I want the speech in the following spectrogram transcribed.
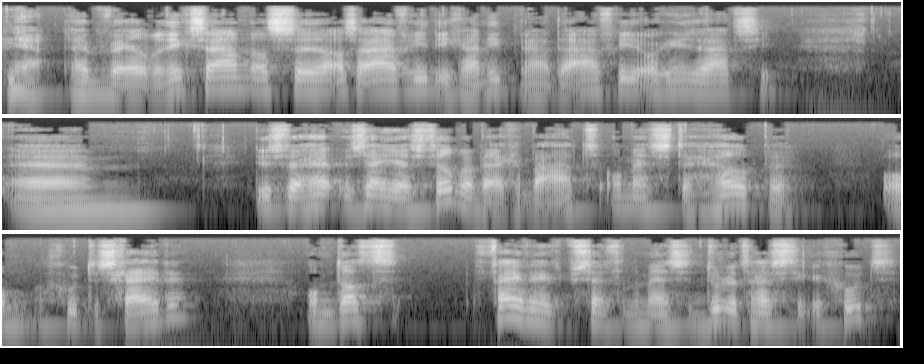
Ja. Daar hebben we helemaal niks aan als, als AVRI. Die gaan niet naar de AVRI-organisatie. Ehm, dus we, we, zijn juist veel meer bij gebaat om mensen te helpen om goed te scheiden. Omdat 95% van de mensen doen het hartstikke goed.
